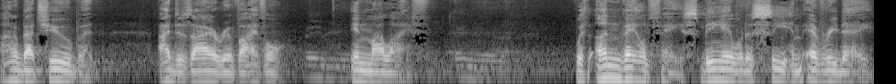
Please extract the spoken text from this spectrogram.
I don't know about you, but I desire revival in my life. With unveiled face, being able to see Him every day,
